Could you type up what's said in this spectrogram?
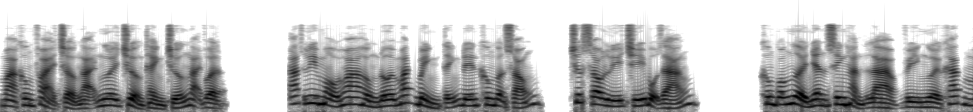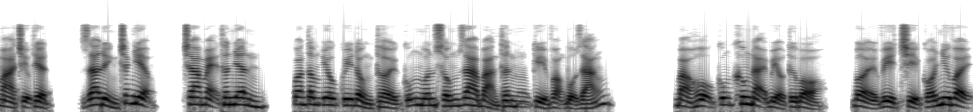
mà không phải trở ngại ngươi trưởng thành chướng ngại vật. Ashley màu hoa hồng đôi mắt bình tĩnh đến không gợn sóng, trước sau lý trí bộ dáng. Không có người nhân sinh hẳn là vì người khác mà chịu thiệt, gia đình trách nhiệm, cha mẹ thân nhân, quan tâm yêu quý đồng thời cũng muốn sống ra bản thân kỳ vọng bộ dáng. Bảo hộ cũng không đại biểu từ bỏ, bởi vì chỉ có như vậy,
